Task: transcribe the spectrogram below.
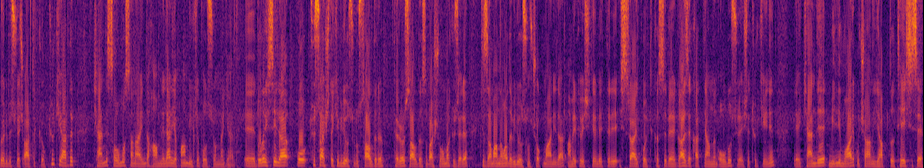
Böyle bir süreç artık yok. Türkiye artık kendi savunma sanayinde hamleler yapan bir ülke pozisyonuna geldi. E, dolayısıyla o TÜSAŞ'taki biliyorsunuz saldırı, terör saldırısı başta olmak üzere ki zamanlama da biliyorsunuz çok manidar. Amerika Birleşik Devletleri, İsrail politikası ve Gazze katliamlarının olduğu süreçte Türkiye'nin e, kendi milli muharip uçağını yaptığı tesise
